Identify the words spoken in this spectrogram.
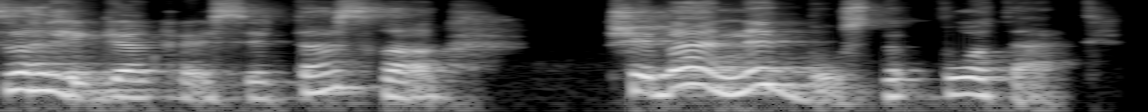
svarīgākais, ir tas, ka šie bērni nebūs potēti.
